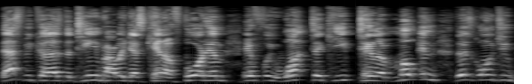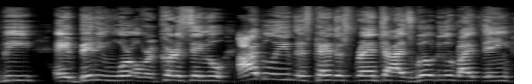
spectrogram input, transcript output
That's because the team probably just can't afford him. If we want to keep Taylor Moton, there's going to be a bidding war over Curtis Samuel. I believe this Panthers franchise will do the right thing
